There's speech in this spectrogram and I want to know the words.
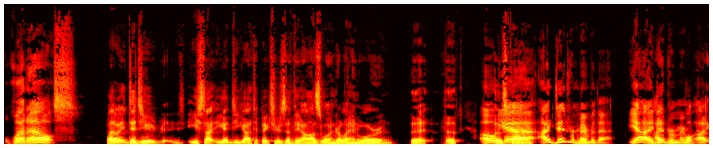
what else? By the way, did you you saw you got you got the pictures of the Oz Wonderland War that that Oh yeah, I did remember that. Yeah, I did remember. Well, I,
